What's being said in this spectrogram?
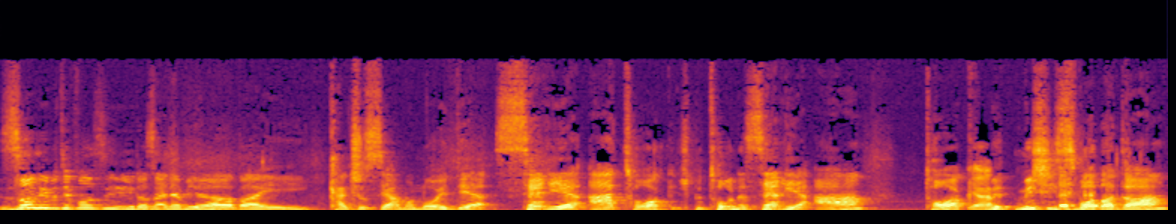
So, liebe Tifosi, da seid ihr wieder bei Calcio Siamo Neu, der Serie A Talk. Ich betone Serie A Talk Ja. mit Michi Swoboda,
